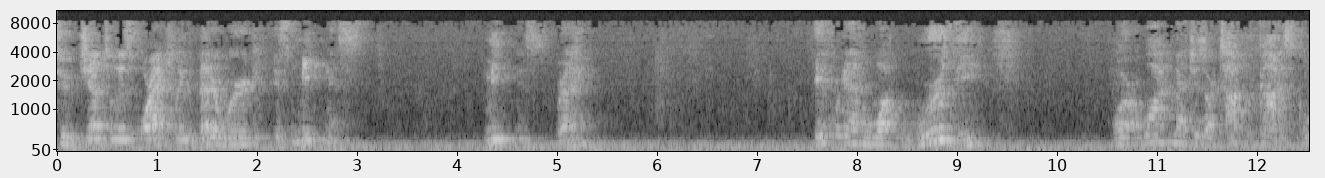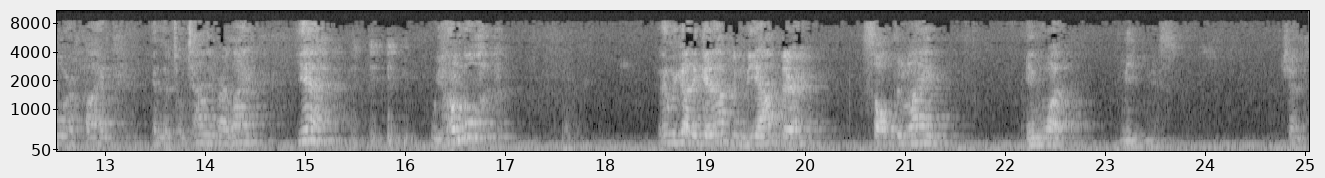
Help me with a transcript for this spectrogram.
to gentleness, or actually, the better word is meekness. Meekness, right? If we're going to have a walk worthy, where our walk matches our talk with God is glorified in the totality of our life, yeah, we humble, then we got to get up and be out there, salt and light, in what? Meekness, gentleness.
